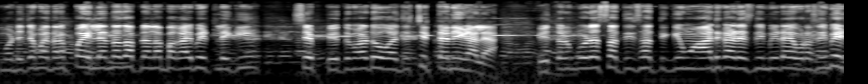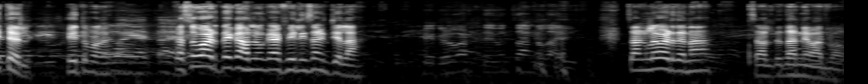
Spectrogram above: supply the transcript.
मोठ्याच्या मैदानात पहिल्यांदाच आपल्याला बघायला भेटले की सेफ्टी तुम्हाला दोघांच्या चिट्ट्या निघाल्या. इथून पुढे साती साती किंवा आठ गाड्यासनी मी ड्रायव्हरसनी भेटेल. हे तुम्हाला कसं वाटतंय घालून काय फिलिंग सांगतेला चांगलं चांगलं वाटतं ना? चालतं धन्यवाद भाऊ.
